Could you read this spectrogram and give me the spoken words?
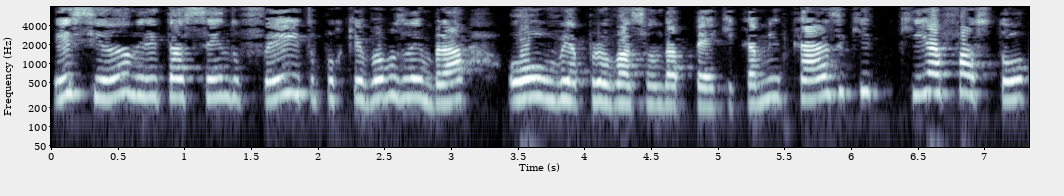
esse ano ele está sendo feito porque, vamos lembrar, houve aprovação da PEC Kamikaze que, que afastou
